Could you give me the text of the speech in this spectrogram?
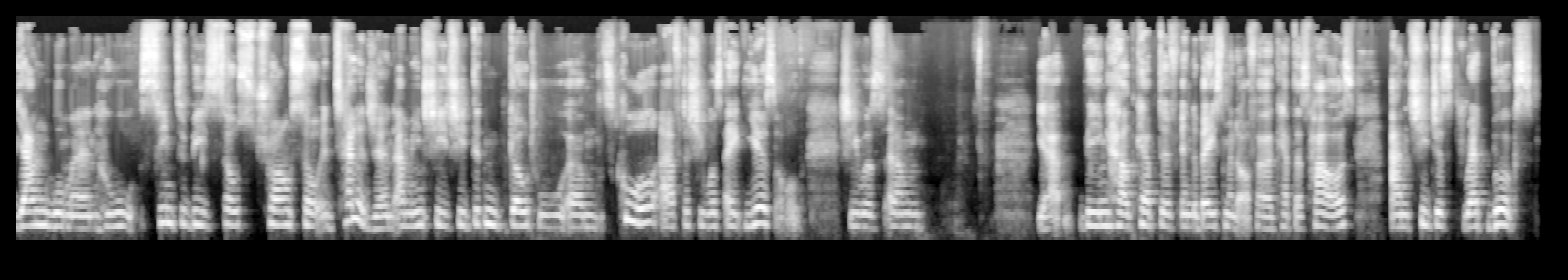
young woman who seemed to be so strong, so intelligent. I mean, she she didn't go to um, school after she was eight years old. She was. Um, yeah, being held captive in the basement of her captor's house, and she just read books.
